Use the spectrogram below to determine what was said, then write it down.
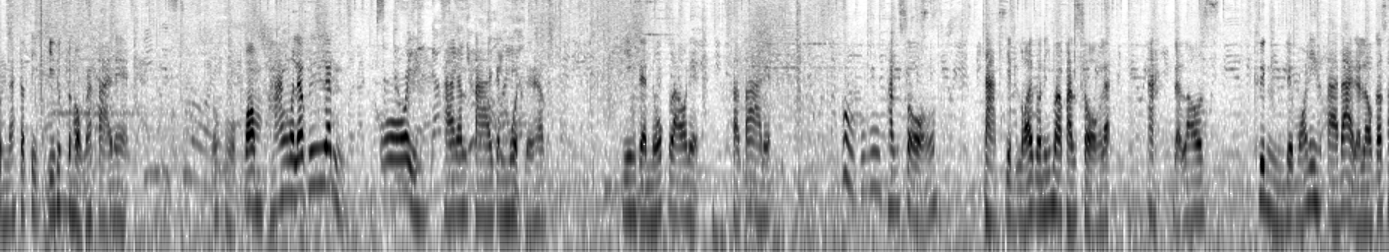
นนะจะติดคีทุกดอกนะตายแน่ โอ้โห ป้อมพังมาแล้วเพื่อน โอ้ย พากันตายกันหมดเลยครับ ยิงแต่นกเราเนี่ยซาต้าเนี่ยโอ้โหพันสองจากเจ็ดร้อยตัวนี้มาพันสองแล้ว อะ เดี๋ยวเรา ขึ้นเดอะมอร์นิ่งสตาร์ได้เดี๋ยวเราก็ส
